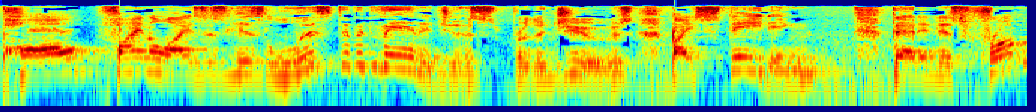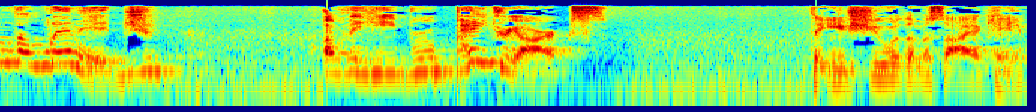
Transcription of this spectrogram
Paul finalizes his list of advantages for the Jews by stating that it is from the lineage of the Hebrew patriarchs that Yeshua the Messiah came.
